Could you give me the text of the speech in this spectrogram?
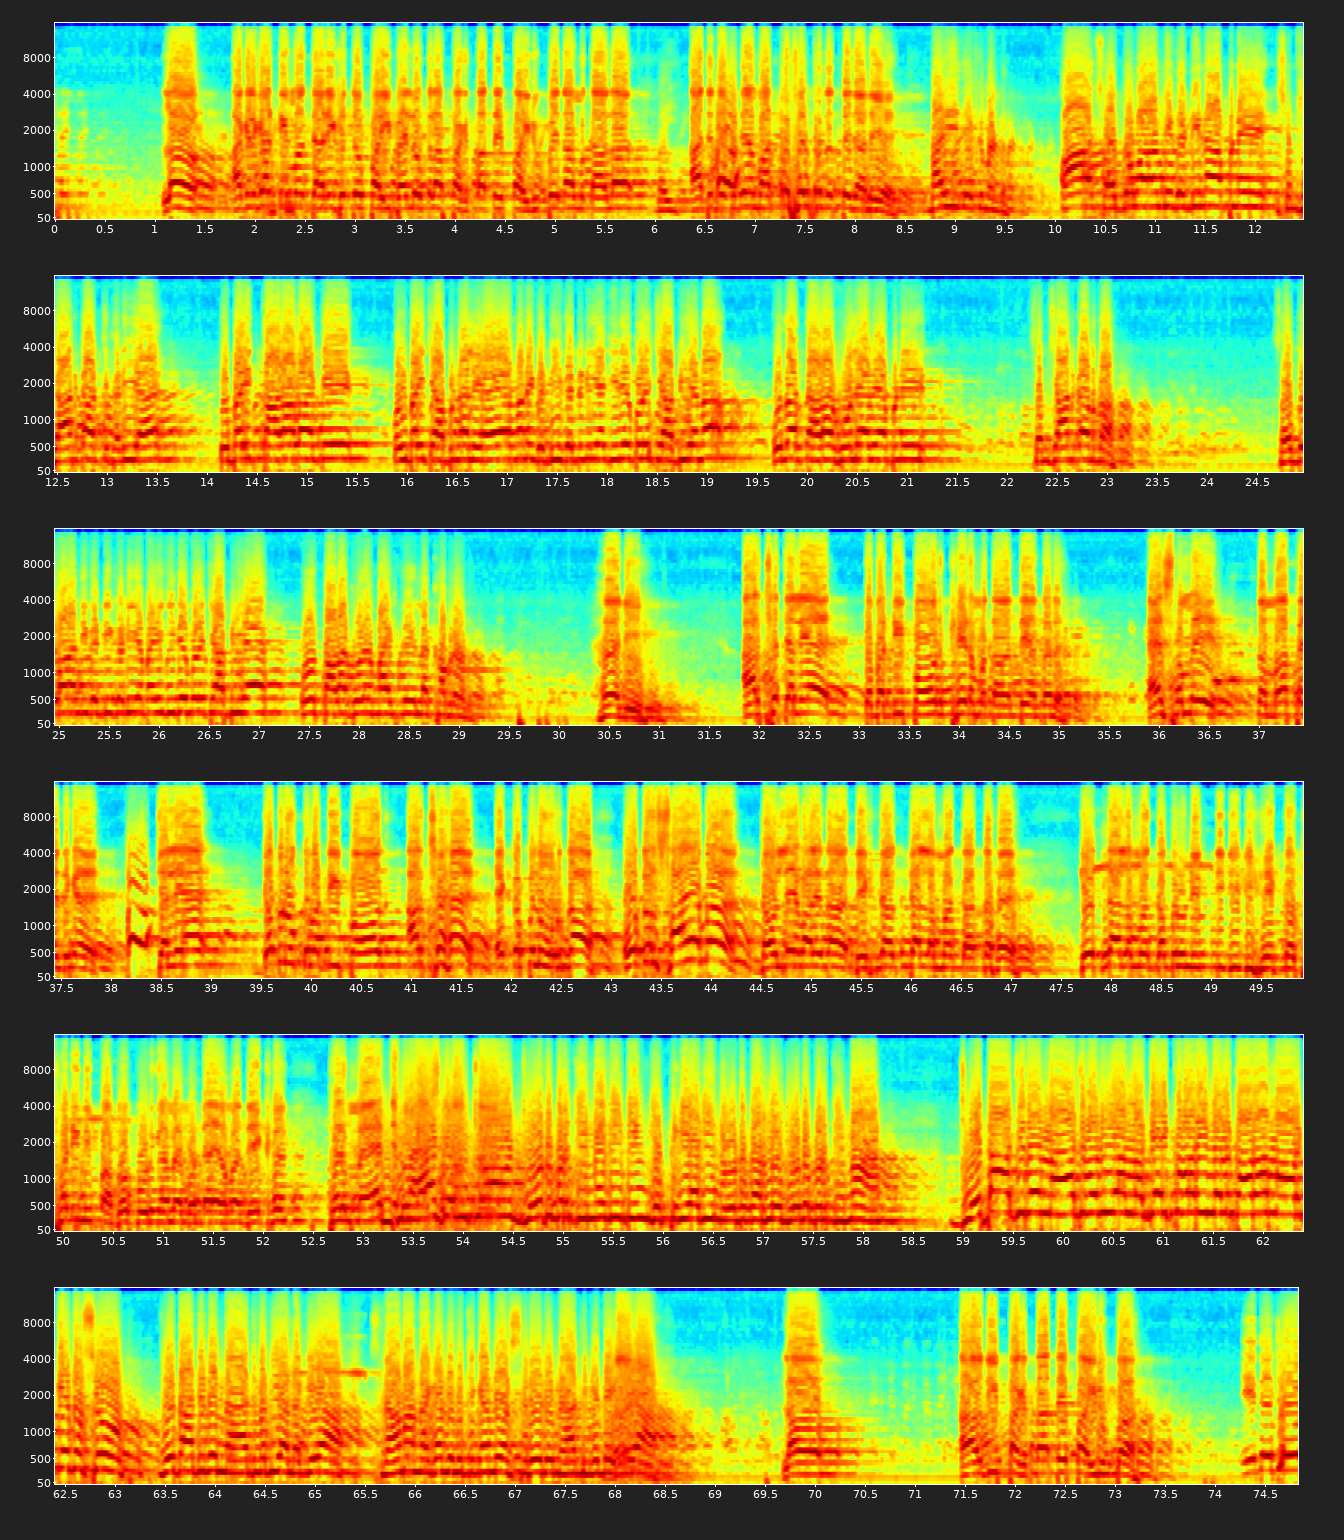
ਲਓ ਅਗਲੀਆਂ ਟੀਮਾਂ ਤਿਆਰੀ ਖਿੱਚੋ। ਭਾਈ ਬਹਿਲੋ ਕਲਾ ਭਗਤਾ ਤੇ ਭਾਈ ਰੂਪੇ ਦਾ ਮੁਕਾਬਲਾ। ਅੱਜ ਦੇਖਦੇ ਆ ਵਾਟਰ ਫਿਲਟਰ ਦਿੱਤੇ ਜਾਣੇ ਆ। ਬਾਈ ਇੱਕ ਮਿੰਟ। ਆ ਸੈਦੋਵਾਨ ਦੀ ਗੱਡੀ ਨਾ ਆਪਣੇ ਸ਼ਮਸ਼ਾਨ ਘਾਟ 'ਚ ਖੜੀ ਹੈ ਤੇ ਬਾਈ ਤਾਲਾ ਲਾ ਕੇ ਕੋਈ ਬਾਈ ਚਾਬੀਆਂ ਲੈ ਆਇਆ। ਉਹਨਾਂ ਨੇ ਗੱਡੀ ਕੱਢਣੀ ਹੈ ਜਿਹਦੇ ਕੋਲੇ ਚਾਬੀ ਹੈ ਨਾ ਉਹਦਾ ਤਾਲਾ ਖੋਲਿਆ ਵੇ ਆਪਣੇ ਸ਼ਮਸ਼ਾਨ ਘਾਟ ਦਾ। ਸੈਦੋਵਾਨ ਦੀ ਗੱਡੀ ਖੜੀ ਹੈ ਬਾਈ ਜਿਹਦੇ ਕੋਲੇ ਚਾਬੀ ਹੈ ਉਹ ਤਾਲਾ ਖੋਲੇ ਮਾਈਕ ਤੇ ਲੱਖਾ ਬਰਾੜ। ਹਾਂਜੀ। ਅਰਥ ਚੱਲਿਆ ਕਬੱਡੀ ਪਾਉਣ ਖੇਡ ਮੈਦਾਨ ਦੇ ਅੰਦਰ। ਇਸ ਸਮੇਂ ਧੰਮਾ ਪੈਂਦੀਆਂ ਚੱਲਿਆ ਗੱਭਰੂ ਕਬੱਡੀ ਪਾਉਣ ਅਰਥ ਹੈ ਇੱਕ ਭਲੂਰ ਦਾ ਉਧਰ ਸਾਹਿਬ ਦੌਲੇ ਵਾਲੇ ਦਾ ਦੇਖਦਾ ਉੱਚਾ ਲੰਮਾ ਕੱਦ ਹੈ। ਕਿੱਡਾ ਲੰਮਾ ਗੱਭਰੂ ਨੀਤੀ ਜੀ ਦੀ ਹਿੱਕ ਫੜੀ ਨਹੀਂ ਭਾਬੋ ਪੂੜੀਆਂ ਮੈਂ ਮੁੰਡਾ ਆਵਾਂ ਦੇਖ। ਫਿਰ ਮੈਚ ਮੈਚ ਵਿੱਚੋਂ ਜੋਧਪੁਰ ਚੀਮੇ ਦੀ ਟੀਮ ਜਿੱਤ ਗਈ ਆ ਜੀ ਨੋਟ ਕਰ ਲਓ ਜੋਧਪੁਰ ਚੀਮਾ ਜੇ ਤਾਂ ਅੱਜ ਦੇ ਮੈਚ ਵਧੀਆ ਲੱਗਿਆ ਇੱਕ ਵਾਰੀ ਲਲਕਾਰਾ ਮਾਰ ਕੇ ਦੱਸਿਓ। ਜੇ ਤਾਂ ਅੱਜ ਦੇ ਮੈਚ ਵਧੀਆ ਲੱਗਿਆ ਸਰਾਮਾ ਨਗਰ ਦੇ ਵਿੱਚ ਕਹਿੰਦੇ ਆ ਸਿਰੇ ਦੇ ਮੈਚ ਖੇਡੇ ਗਏ ਆ। ਲਓ ਆਪਦੀ ਭਗਤਾ ਤੇ ਭਾਈ ਰੂਪਾ। ਇਹਦੇ ਚੋਂ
